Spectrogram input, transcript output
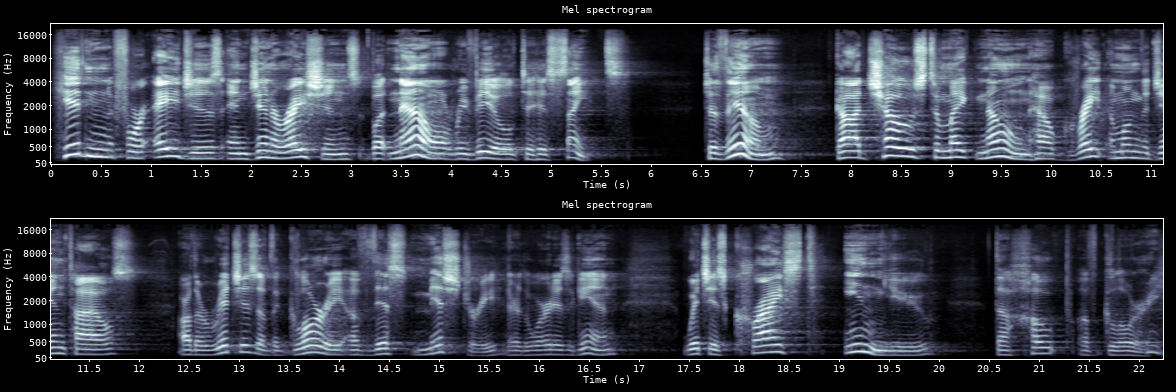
hidden for ages and generations, but now revealed to his saints. To them, God chose to make known how great among the Gentiles are the riches of the glory of this mystery, there the word is again, which is Christ in you, the hope of glory.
